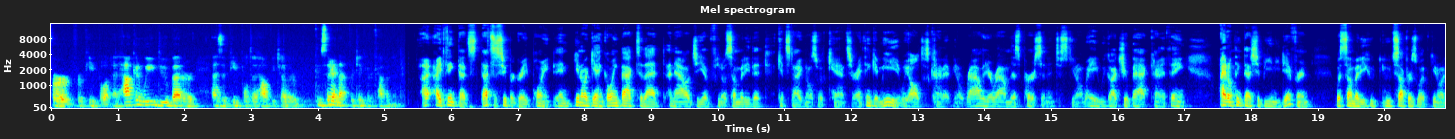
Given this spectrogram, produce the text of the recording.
for, for people? And how can we do better as a people to help each other, considering that particular covenant? I, think that's that's a super great point. And you know, again, going back to that analogy of you know somebody that gets diagnosed with cancer, I think immediately we all just kind of you know rally around this person and just you know, hey, we got your back, kind of thing. I don't think that should be any different with somebody who who suffers with you know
